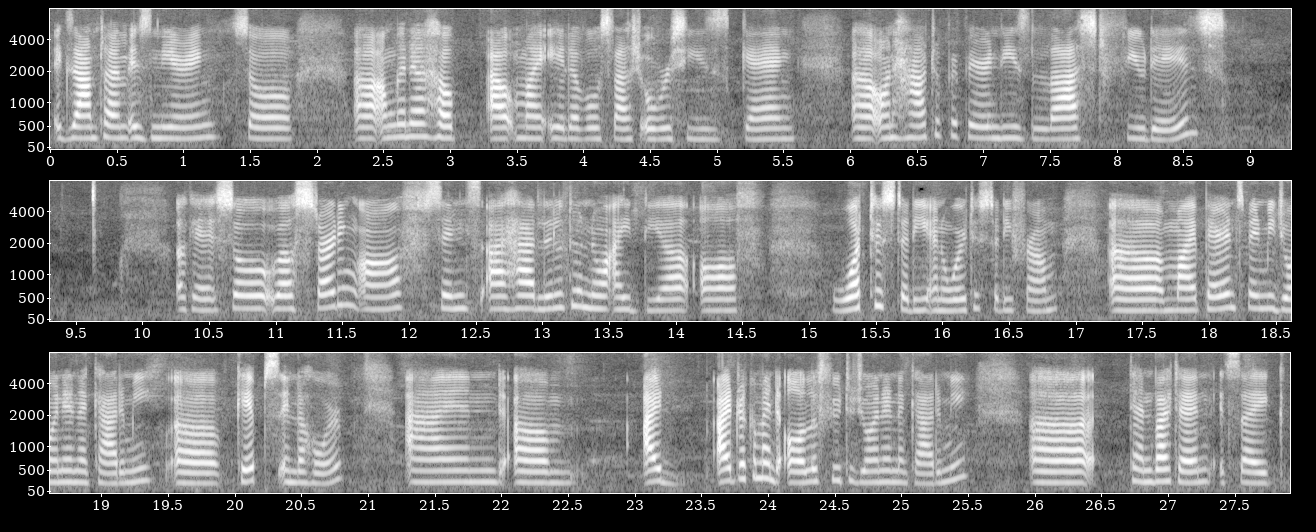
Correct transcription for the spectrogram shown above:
exam time is nearing, so uh, I'm gonna help out my A level slash overseas gang uh, on how to prepare in these last few days. Okay, so well, starting off, since I had little to no idea of what to study and where to study from, uh, my parents made me join an academy, uh, KIPS in Lahore, and um, I'd, I'd recommend all of you to join an academy. Uh, 10 by 10, it's like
